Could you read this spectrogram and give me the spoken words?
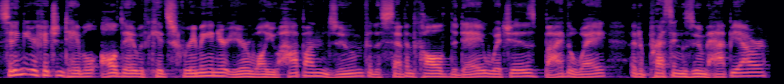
Sitting at your kitchen table all day with kids screaming in your ear while you hop on Zoom for the seventh call of the day, which is, by the way, a depressing Zoom happy hour,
